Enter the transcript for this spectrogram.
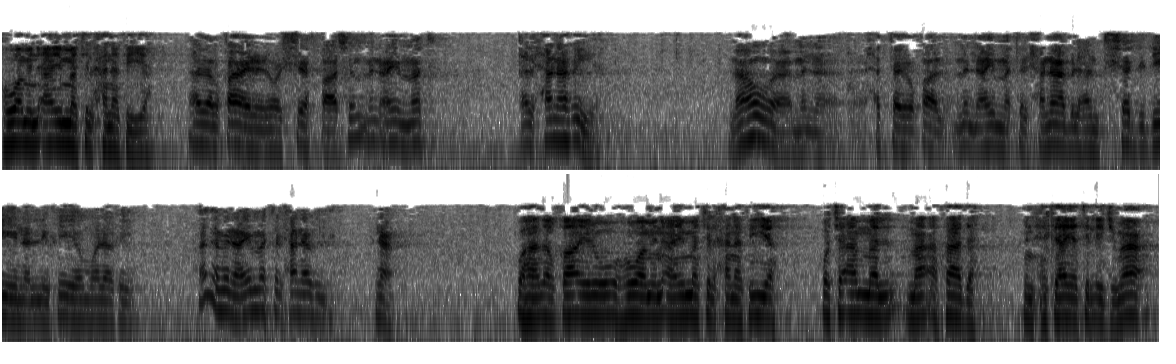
هو من أئمة الحنفية. هذا القائل هو الشيخ قاسم من أئمة الحنفية. ما هو من حتى يقال من أئمة الحنابلة المتشددين اللي فيهم ولا فيهم؟ هذا من أئمة الحنفية. نعم. وهذا القائل هو من أئمة الحنفية وتأمل ما أفاده من حكاية الإجماع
